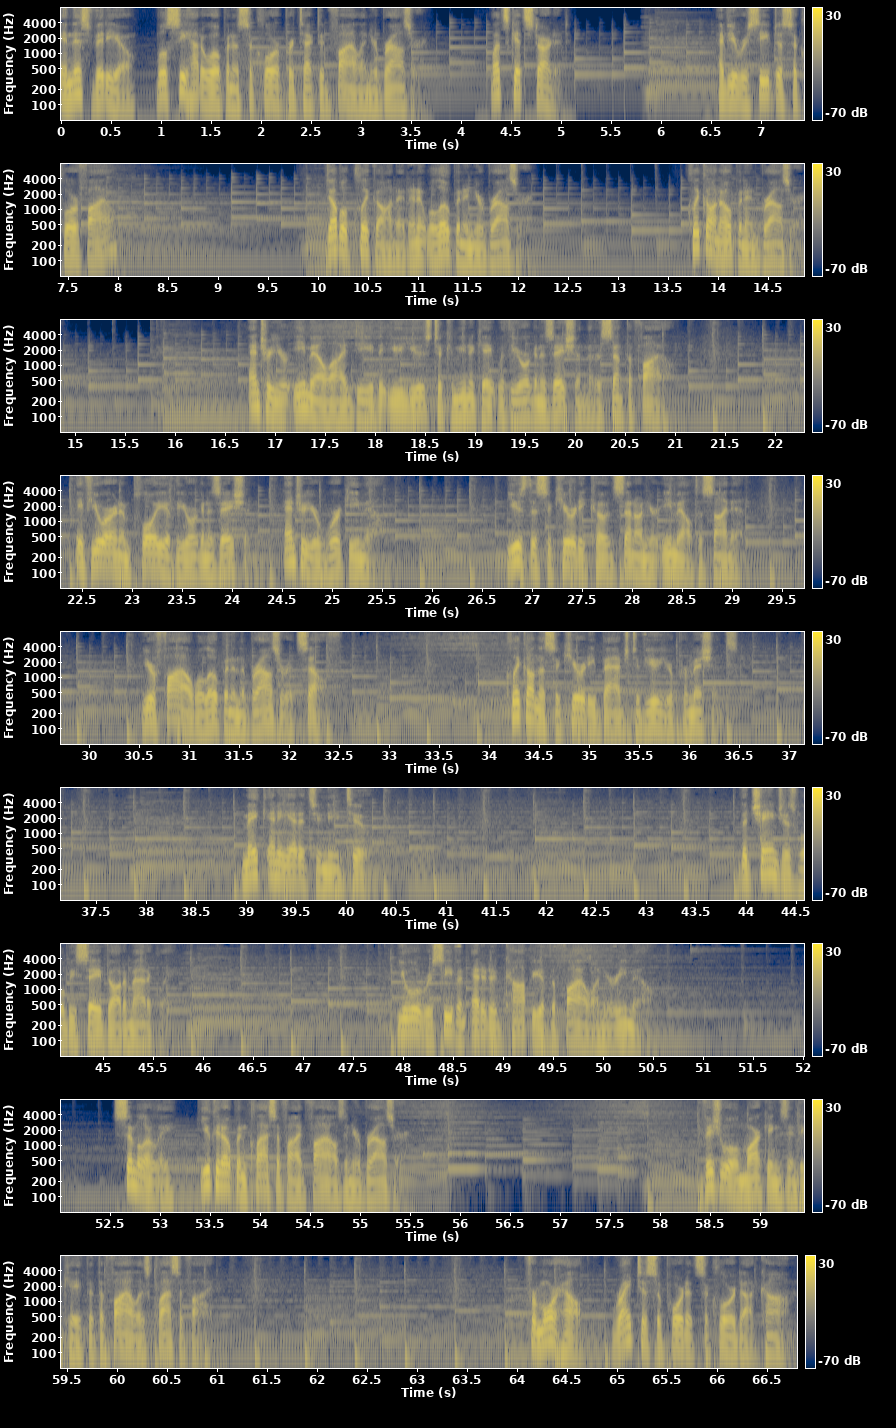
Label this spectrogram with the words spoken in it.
In this video, we'll see how to open a Seclore protected file in your browser. Let's get started. Have you received a Seclore file? Double click on it and it will open in your browser. Click on Open in Browser. Enter your email ID that you use to communicate with the organization that has sent the file. If you are an employee of the organization, enter your work email. Use the security code sent on your email to sign in. Your file will open in the browser itself. Click on the security badge to view your permissions. Make any edits you need to. The changes will be saved automatically. You will receive an edited copy of the file on your email. Similarly, you can open classified files in your browser. Visual markings indicate that the file is classified. For more help, write to support at seclore.com.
